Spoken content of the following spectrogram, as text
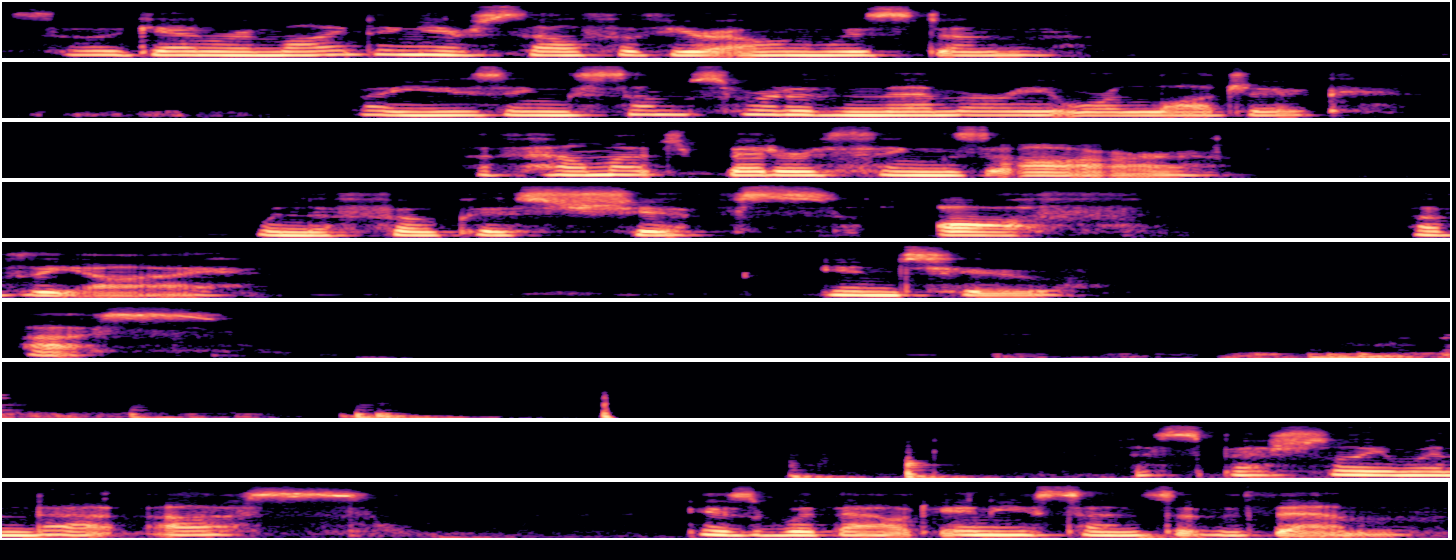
So, again, reminding yourself of your own wisdom by using some sort of memory or logic of how much better things are when the focus shifts off of the I into us. especially when that us is without any sense of them.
